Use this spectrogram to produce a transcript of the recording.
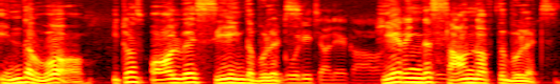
In the war, it was always seeing the bullets, hearing the sound of the bullets.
